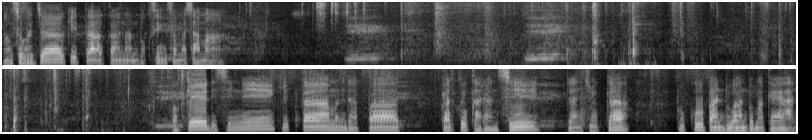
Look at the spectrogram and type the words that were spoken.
Langsung aja kita akan unboxing sama-sama Oke, di sini kita mendapat kartu garansi dan juga buku panduan pemakaian.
